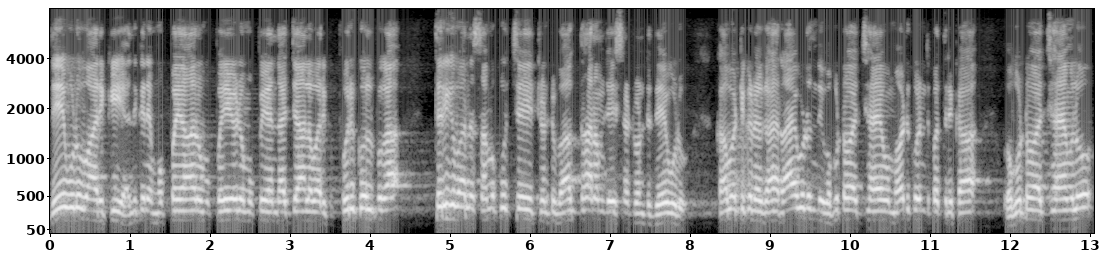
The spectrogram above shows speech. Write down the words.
దేవుడు వారికి అందుకనే ముప్పై ఆరు ముప్పై ఏడు ముప్పై ఎనిమిది అధ్యాయాల వారికి పురికొల్పుగా తిరిగి వారిని సమకూర్చేటువంటి వాగ్దానం చేసినటువంటి దేవుడు. కాబట్టి ఇక్కడ రాయబడి ఉంది ఒకటో అధ్యాయం మొదటి కొన్ని పత్రిక ఒకటో అధ్యాయంలో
